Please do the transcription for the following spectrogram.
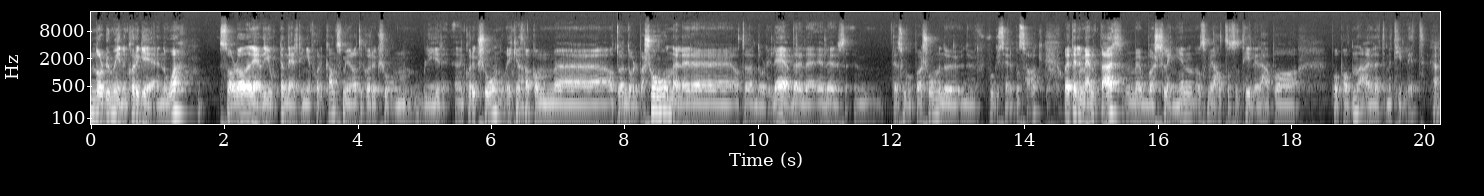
når du må inn og korrigere noe, så har du allerede gjort en del ting i forkant som gjør at korreksjonen blir en korreksjon, og ikke snakk om uh, at du er en dårlig person, eller uh, at du er en dårlig leder, eller, eller det som går på versjon, men du, du, fokuserer på sak. Og et element der, med bare slenge inn, og som vi har hatt også tidligere her på, på podden, er jo dette med tillit. Ja.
